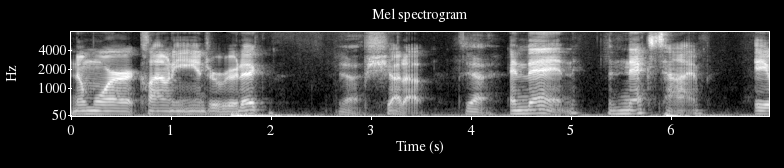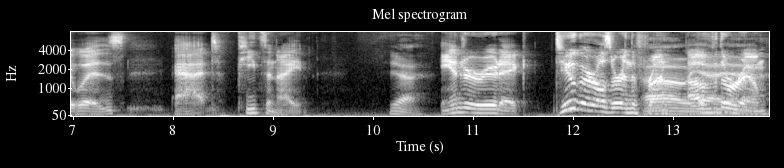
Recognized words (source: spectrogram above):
no more clowny Andrew Rudick. yeah. Shut up." Yeah. And then the next time it was at pizza night. Yeah. Andrew Rudick, two girls are in the front Oh, of yeah, the yeah. room.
